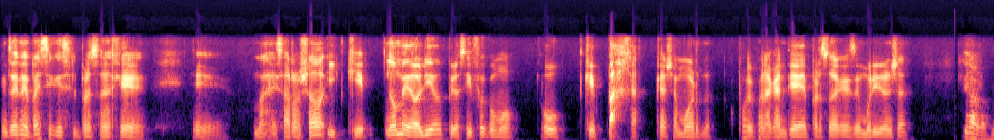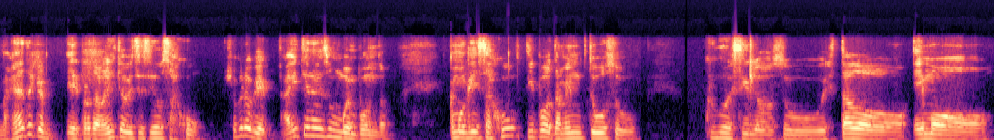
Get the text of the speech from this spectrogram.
Entonces me parece que es el personaje eh, más desarrollado y que no me dolió, pero sí fue como, uh, qué paja que haya muerto, porque con la cantidad de personas que se murieron ya. Claro, imagínate que el protagonista hubiese sido Sahu. Yo creo que ahí tienes un buen punto. Como que Sahu, tipo, también tuvo su, ¿cómo decirlo? Su estado emo,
